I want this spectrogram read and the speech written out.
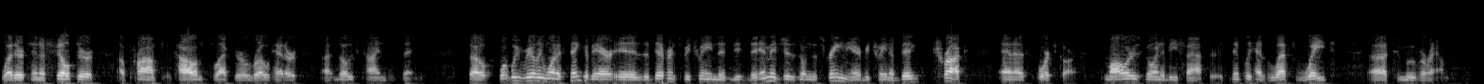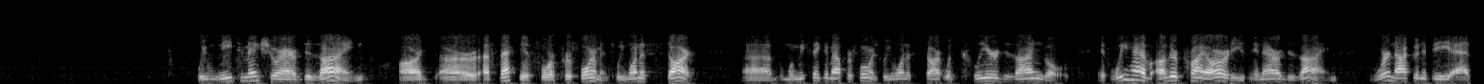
whether it's in a filter, a prompt, a column selector, a row header, uh, those kinds of things. So what we really want to think of here is the difference between the, the, the images on the screen here between a big truck and a sports car. Smaller is going to be faster. It simply has less weight uh, to move around. We need to make sure our designs are, are effective for performance. We want to start uh, when we think about performance, we want to start with clear design goals. If we have other priorities in our designs, we're not going to be as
